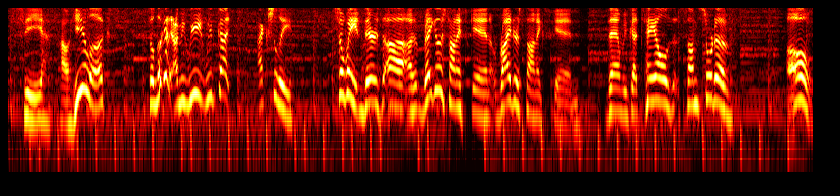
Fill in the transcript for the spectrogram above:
see how he looks. So look at it. I mean, we we've got actually. So wait, there's a regular Sonic skin, Rider Sonic skin. Then we've got Tails, some sort of. Oh,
